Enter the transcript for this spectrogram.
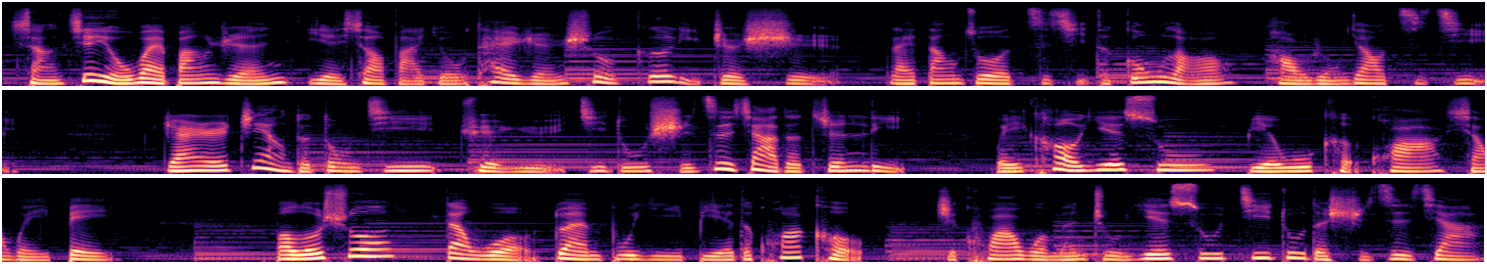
想借由外邦人也效法犹太人受割礼这事，来当做自己的功劳，好荣耀自己。然而，这样的动机却与基督十字架的真理“唯靠耶稣，别无可夸”相违背。保罗说：“但我断不以别的夸口，只夸我们主耶稣基督的十字架。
